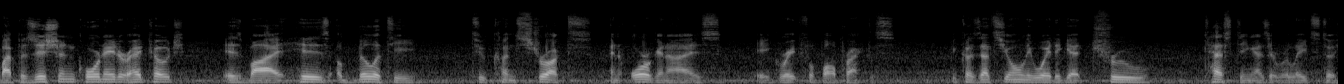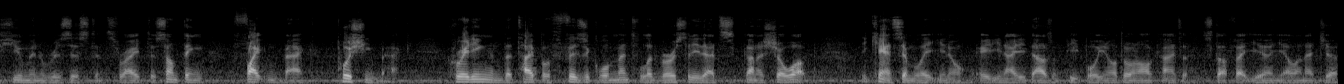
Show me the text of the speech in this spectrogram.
by position, coordinator, or head coach is by his ability to construct and organize a great football practice because that's the only way to get true testing as it relates to human resistance, right? To something fighting back, pushing back, creating the type of physical, mental adversity that's going to show up. You can't simulate, you know, 80, 90,000 people, you know, throwing all kinds of stuff at you and yelling at you.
